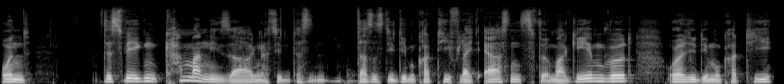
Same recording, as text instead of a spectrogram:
Und deswegen kann man nie sagen, dass, die, dass, dass es die Demokratie vielleicht erstens für immer geben wird oder die Demokratie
